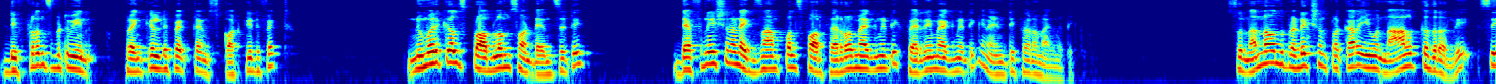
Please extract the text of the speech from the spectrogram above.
difference between Frenkel defect and Schottky defect numericals problems on density definition and examples for ferromagnetic ferrimagnetic and antiferromagnetic. So ನನ್ನ ಒಂದು ಪ್ರೆಡಿಕ್ಷನ್ ಪ್ರಕಾರ ಇವು ನಾಲ್ಕದರಲ್ಲಿ ಸಿ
